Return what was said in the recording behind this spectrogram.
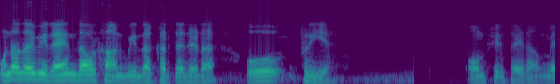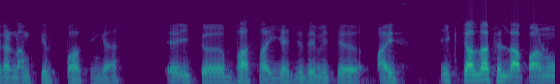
ਉਹਨਾਂ ਦਾ ਵੀ ਰਹਿਣ ਦਾ ਔਰ ਖਾਣ ਪੀਣ ਦਾ ਖਰਚਾ ਜਿਹੜਾ ਉਹ ਫ੍ਰੀ ਹੈ। ਓਮ ਸ਼੍ਰੀ ਸਾਈ ਰਾਮ, ਮੇਰਾ ਨਾਮ ਕਿਰਤਪਾਲ ਸਿੰਘ ਹੈ। ਇਹ ਇੱਕ ਬੱਸ ਆਈ ਹੈ ਜਿਹਦੇ ਵਿੱਚ ਆਈਸ ਇੱਕ ਚੱਲਦਾ ਫਿਰਦਾ ਆਪਾਂ ਨੂੰ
